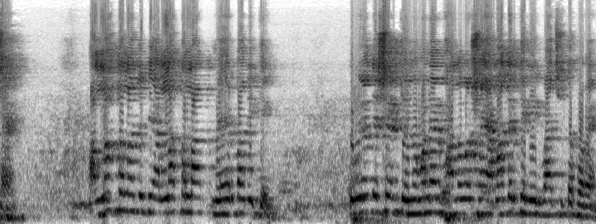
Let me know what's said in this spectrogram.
চায়। আল্লাহ তালা যদি আল্লাহ তালা মেহরবানিতে প্রিয় দেশের জনগণের ভালোবাসায় আমাদেরকে নির্বাচিত করেন,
